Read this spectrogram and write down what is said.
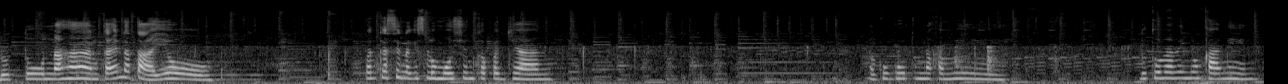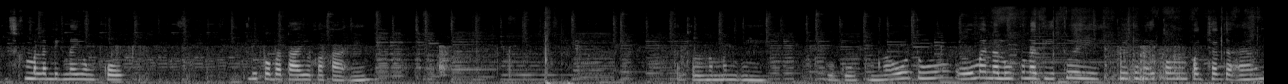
Luto na han. Kain na tayo. Ba't kasi nag-slow motion ka pa dyan? Nagugutom na kami. Luto na rin yung kanin. Saka malamig na yung coke. Hindi pa ba tayo kakain? Tagal naman eh. Gugutom na. Oo, to. Oo, may naluto na dito eh. Pwede na itong pagtsagaan.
